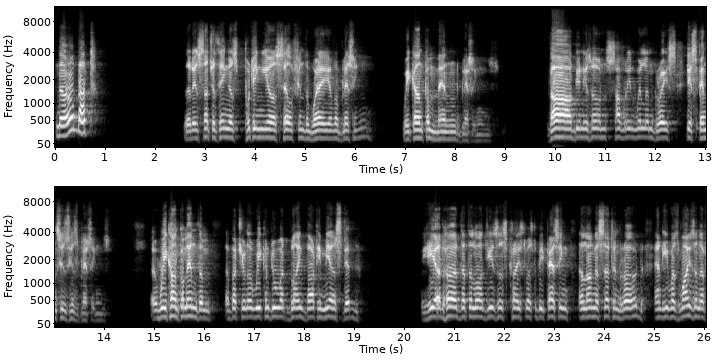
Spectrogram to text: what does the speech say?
No, but there is such a thing as putting yourself in the way of a blessing. We can't command blessings. God, in His own sovereign will and grace, dispenses His blessings. Uh, we can't commend them, uh, but you know, we can do what blind Bartimaeus did. He had heard that the Lord Jesus Christ was to be passing along a certain road, and he was wise enough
